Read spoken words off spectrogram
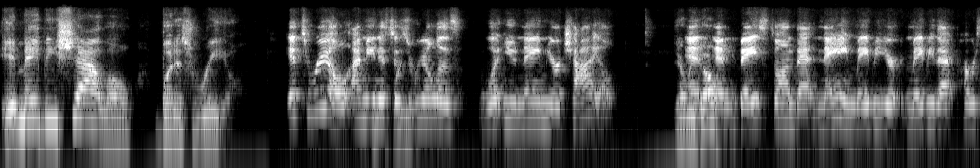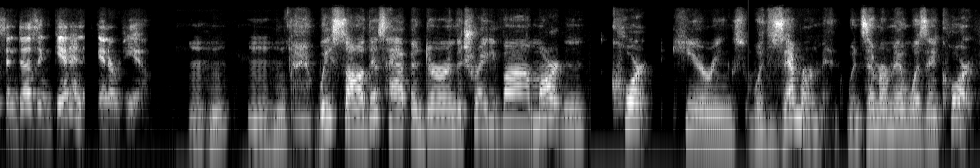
It may be shallow, but it's real. It's real. I mean, it's, it's as real as what you name your child. There we and, go. And based on that name, maybe you're maybe that person doesn't get an interview. Mm-hmm, mm-hmm. We saw this happen during the Trayvon Martin court hearings with Zimmerman when Zimmerman was in court.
